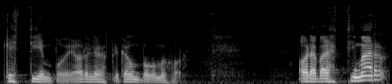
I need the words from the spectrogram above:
¿qué es tiempo de? Ahora les voy a explicar un poco mejor. Ahora, para estimar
